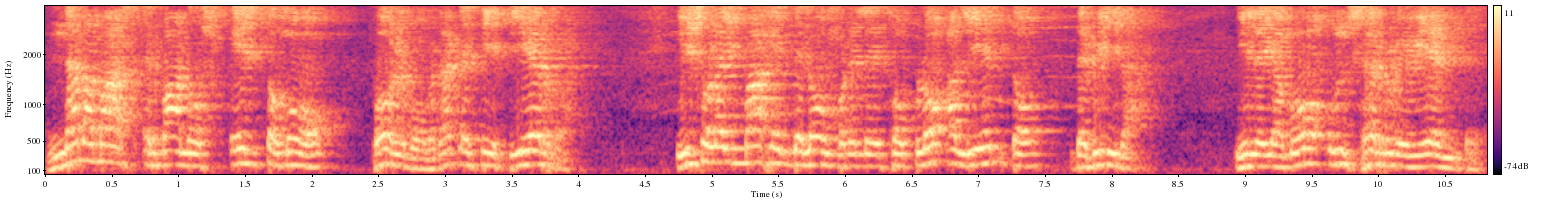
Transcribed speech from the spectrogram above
Nada más, hermanos, Él tomó polvo, ¿verdad que sí? Tierra. Hizo la imagen del hombre, le sopló aliento de vida y le llamó un ser viviente.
